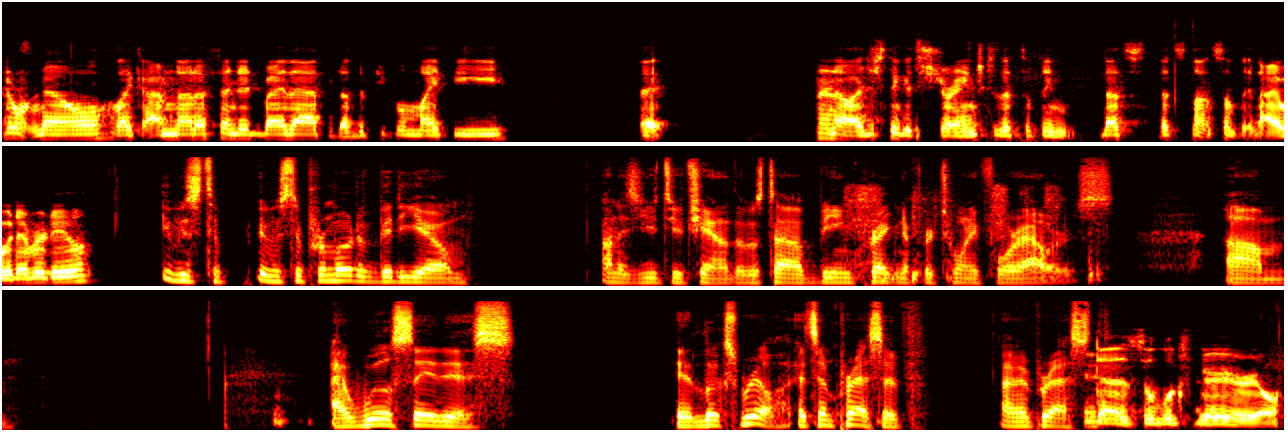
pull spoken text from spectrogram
I don't know, like I'm not offended by that, but other people might be. I don't know. I just think it's strange because that's something that's that's not something I would ever do. it was to it was to promote a video on his YouTube channel that was titled "Being Pregnant for 24 Hours." Um, I will say this: it looks real. It's impressive. I'm impressed. It does. It looks very real.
